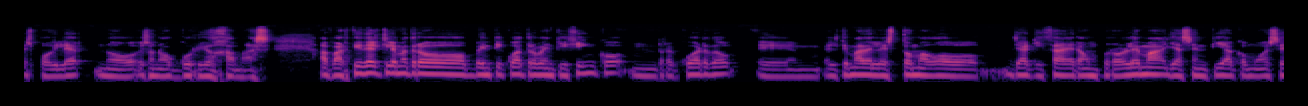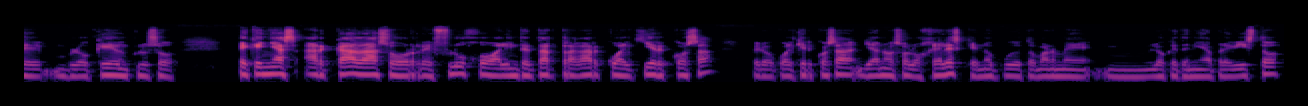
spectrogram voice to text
spoiler, no, eso no ocurrió jamás. A partir del kilómetro 24-25, mm, recuerdo, em, el tema del estómago ya quizá era un problema, ya sentía como ese bloqueo, incluso pequeñas arcadas o reflujo al intentar tragar cualquier cosa, pero cualquier cosa, ya no solo geles, que no pude tomarme mm, lo que tenía previsto,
